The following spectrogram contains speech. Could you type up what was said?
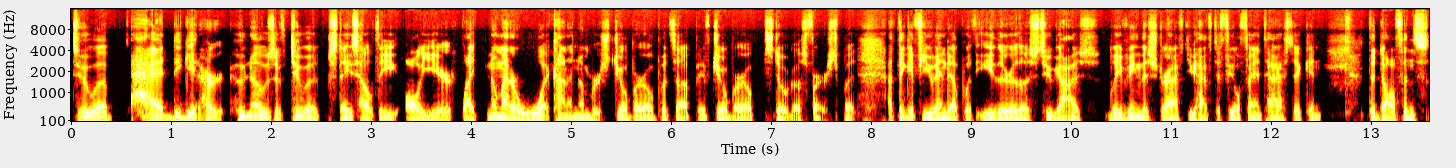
Tua had to get hurt. Who knows if Tua stays healthy all year? Like no matter what kind of numbers Joe Burrow puts up, if Joe Burrow still goes first. But I think if you end up with either of those two guys leaving this draft, you have to feel fantastic. And the Dolphins,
